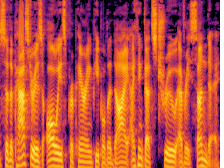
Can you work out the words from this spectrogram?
So the pastor is always preparing people to die. I think that's true every Sunday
